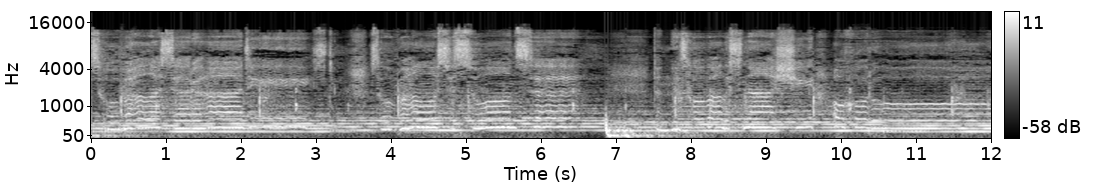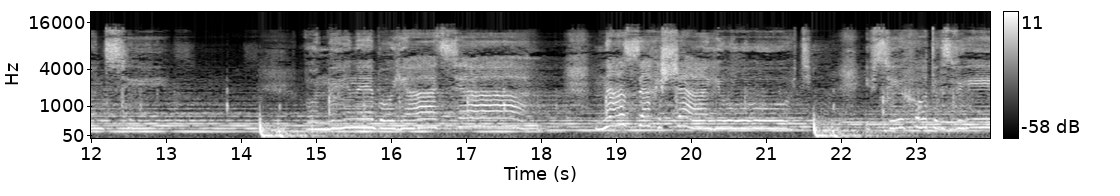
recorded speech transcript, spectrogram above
Сховалася радість, сховалося сонце, та не сховались наші охоронці. Вони не бояться, нас захищають, і всіх отих звірів.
